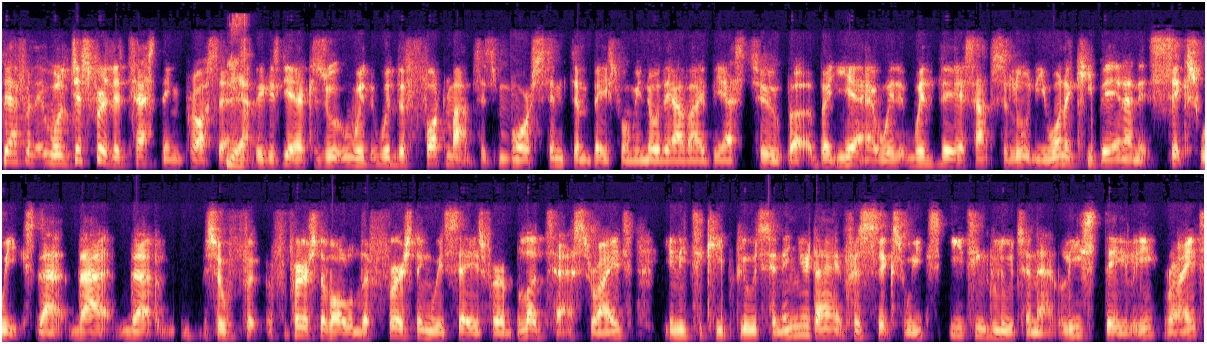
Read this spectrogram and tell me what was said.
Definitely. Well, just for the testing process, yeah. because yeah, because with with the FODMAPs, it's more symptom based when we know they have IBS too. But but yeah, with with this, absolutely, you want to keep it in, and it's six weeks. That that that. So f- first of all, the first thing we'd say is for a blood test, right? You need to keep gluten in your diet for six weeks, eating gluten at least daily, right?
